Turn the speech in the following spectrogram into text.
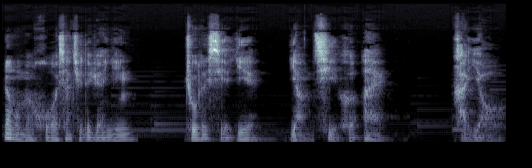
让我们活下去的原因，除了血液、氧气和爱，还有。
